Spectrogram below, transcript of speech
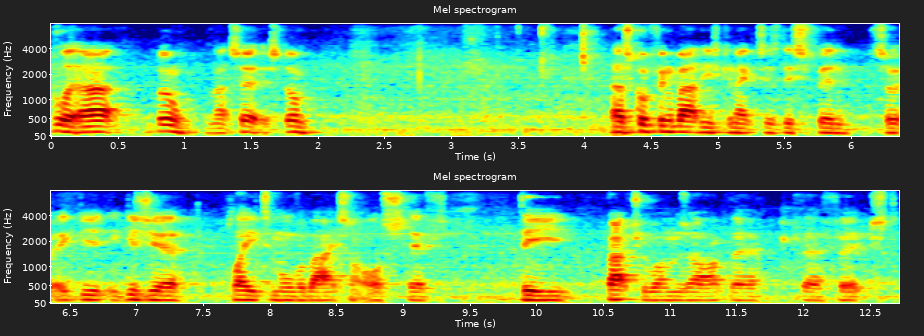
Pull it out, boom, and that's it, it's done. That's a good thing about these connectors, they spin, so it, it gives you play to move about, it's not all stiff. The battery ones aren't there, they're fixed.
